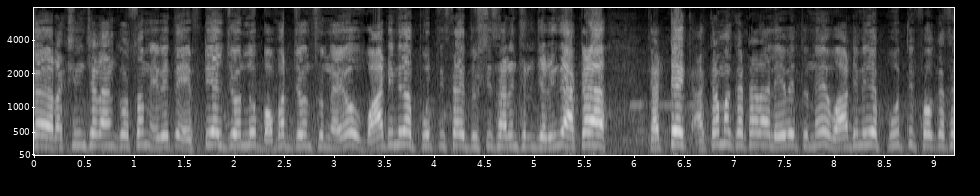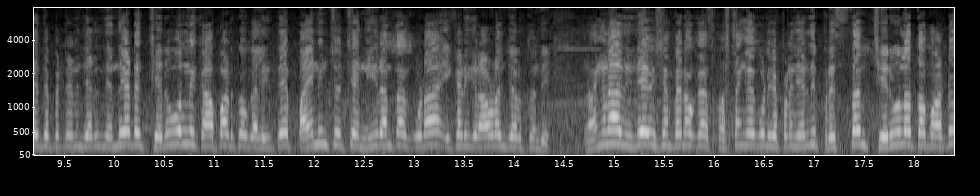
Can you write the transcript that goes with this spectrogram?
క- రక్షించడానికి కోసం ఏవైతే ఎఫ్టీఎల్ జోన్లు బఫర్ జోన్స్ ఉన్నాయో వాటి మీద పూర్తిస్థాయి దృష్టి సారించడం జరిగింది. అక్కడ కట్టే అక్రమ కట్టడాలు ఏవైతే ఉన్నాయో వాటి మీదే పూర్తి ఫోకస్ అయితే పెట్టడం జరిగింది. ఎందుకంటే చెరువుల్ని కాపాడుకోగలిగితే పైనుంచి వచ్చే నీరంతా కూడా ఇక్కడికి రావడం జరుగుతుంది. రంగనాథ్ ఇదే విషయంపైన ఒక స్పష్టంగా కూడా చెప్పడం జరిగింది. ప్రస్తుతం చెరువులతో పాటు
